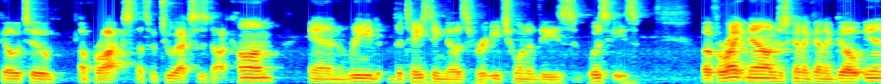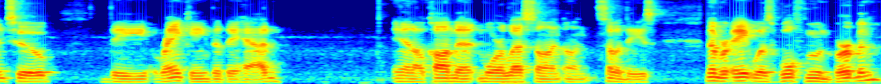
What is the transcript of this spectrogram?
go to Uproxx, that's with 2x's.com, and read the tasting notes for each one of these whiskeys. But for right now, I'm just going to kind of go into the ranking that they had, and I'll comment more or less on, on some of these. Number eight was Wolf Moon Bourbon.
